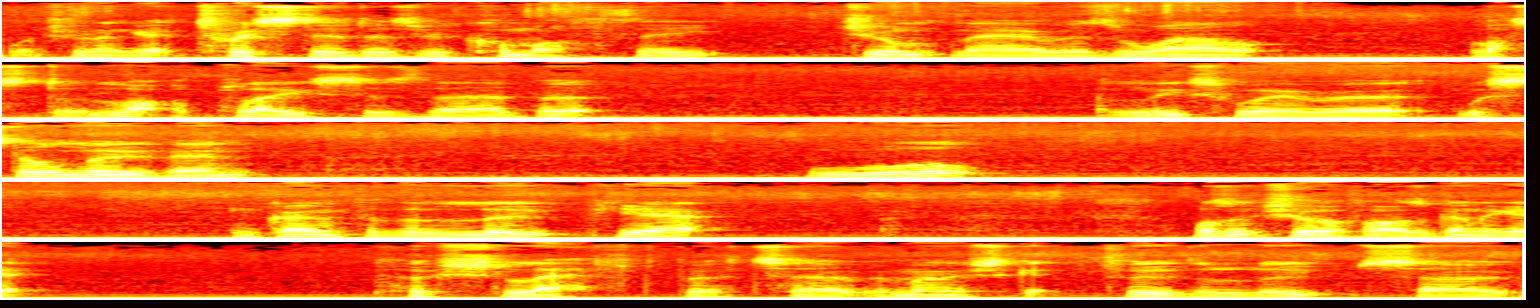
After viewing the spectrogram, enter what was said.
which we don't get twisted as we come off the jump there as well. Lost a lot of places there but at least we're uh, we're still moving. Whoa. I'm going for the loop yet. Wasn't sure if I was going to get pushed left but uh, we managed to get through the loop so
